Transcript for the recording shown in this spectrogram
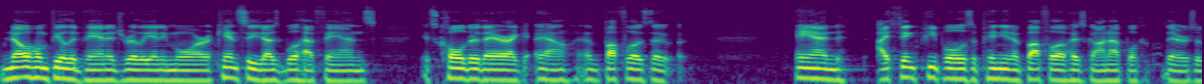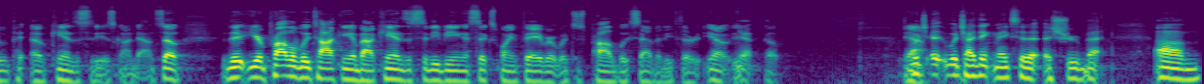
No home field advantage really anymore. Kansas City does will have fans. It's colder there. I you know Buffalo's the and I think people's opinion of Buffalo has gone up while theirs of, of Kansas City has gone down. So the, you're probably talking about Kansas City being a six point favorite, which is probably 70 30. You know, Yeah. oh. yeah. which uh, which I think makes it a, a shrewd bet. Um,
